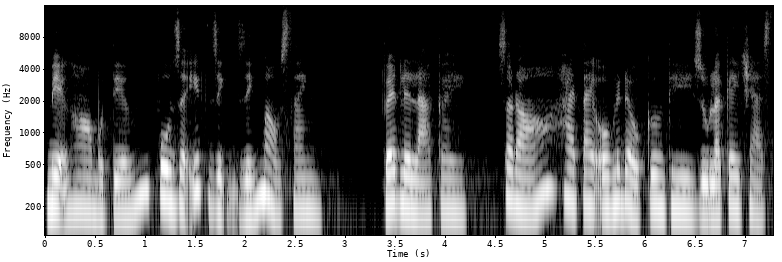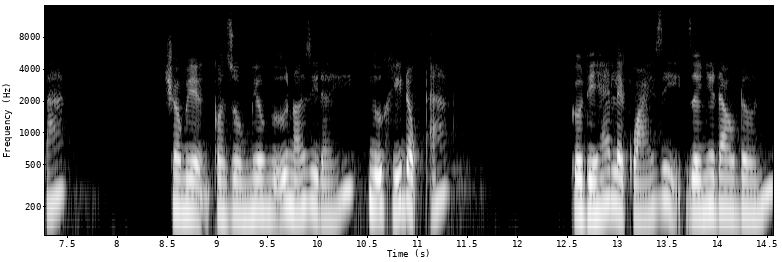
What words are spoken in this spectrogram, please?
miệng hò một tiếng phun ra ít dịch dính màu xanh, vết lên lá cây, sau đó hai tay ôm lấy đầu cương thi Dù là cây trà sát. Trong miệng còn dùng miêu ngữ nói gì đấy Ngữ khí độc ác. Cương thi hét lệ quái dị Dường như đau đớn.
